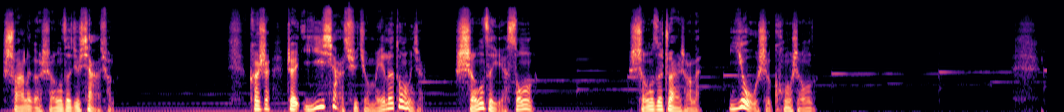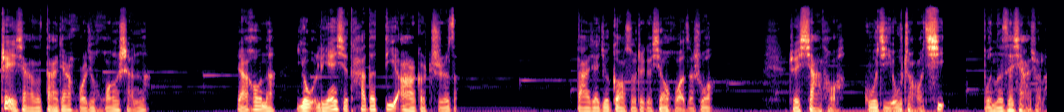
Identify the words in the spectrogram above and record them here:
拴了个绳子就下去了。可是这一下去就没了动静，绳子也松了，绳子拽上来又是空绳子。这下子大家伙就慌神了，然后呢又联系他的第二个侄子，大家就告诉这个小伙子说：“这下头啊估计有沼气，不能再下去了。”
